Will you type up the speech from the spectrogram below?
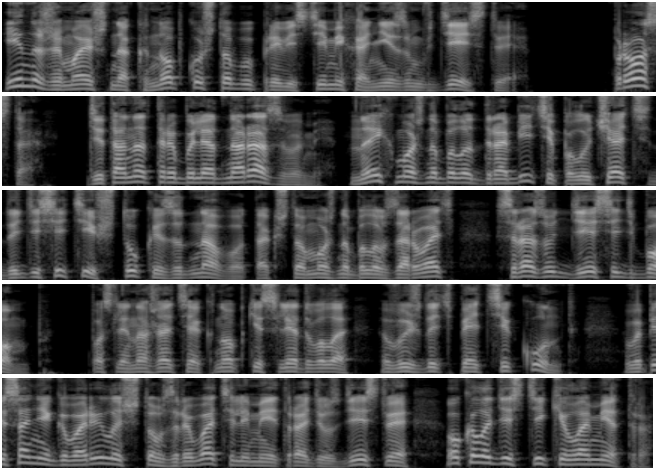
и нажимаешь на кнопку, чтобы привести механизм в действие. Просто. Детонаторы были одноразовыми, но их можно было дробить и получать до 10 штук из одного, так что можно было взорвать сразу 10 бомб. После нажатия кнопки следовало выждать 5 секунд – в описании говорилось, что взрыватель имеет радиус действия около 10 километров.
